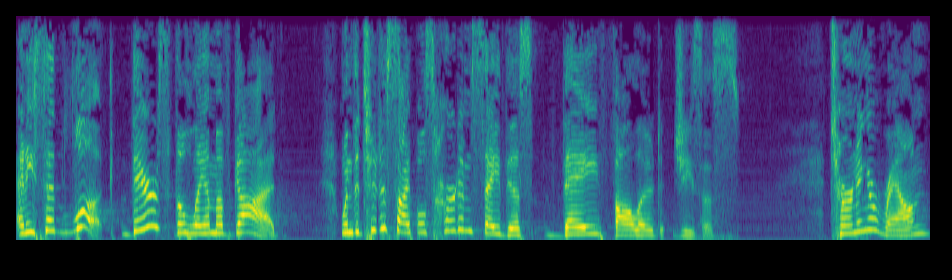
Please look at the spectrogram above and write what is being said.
And he said, Look, there's the Lamb of God. When the two disciples heard him say this, they followed Jesus. Turning around,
